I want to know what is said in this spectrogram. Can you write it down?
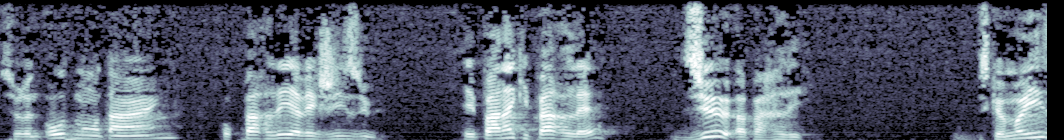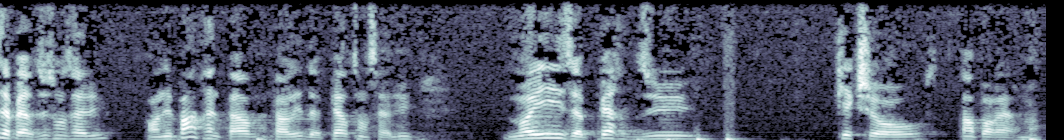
sur une haute montagne pour parler avec Jésus. Et pendant qu'il parlait, Dieu a parlé. Puisque Moïse a perdu son salut. On n'est pas en train de parler de perdre son salut. Moïse a perdu quelque chose temporairement.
